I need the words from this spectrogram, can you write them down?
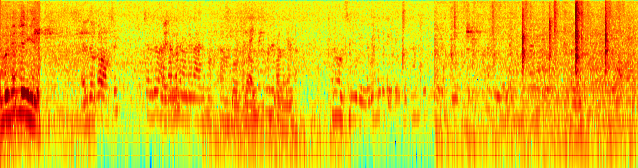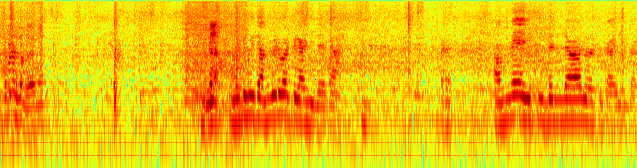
ഇവിടെ ഇല്ല എനിക്ക് അതിന് ചെറുതാണോ കുറച്ച് എപ്പോഴും എടുക്കണ്ടോ ഇല്ല വീട്ടിൽ പോയിട്ട് അമ്മ എനിക്ക് ഇതെല്ലാം കാര്യമുണ്ടാവില്ല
